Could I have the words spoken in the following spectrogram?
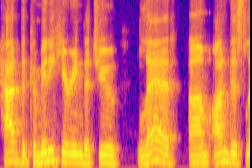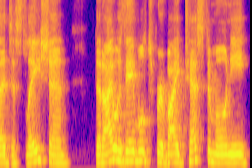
had the committee hearing that you led um, on this legislation, that I was able to provide testimony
